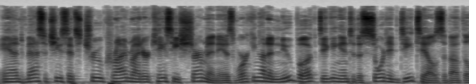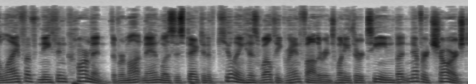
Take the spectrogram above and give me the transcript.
And Massachusetts true crime writer Casey Sherman is working on a new book digging into the sordid details about the life of Nathan Carman. The Vermont man was suspected of killing his wealthy grandfather in 2013, but never charged.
